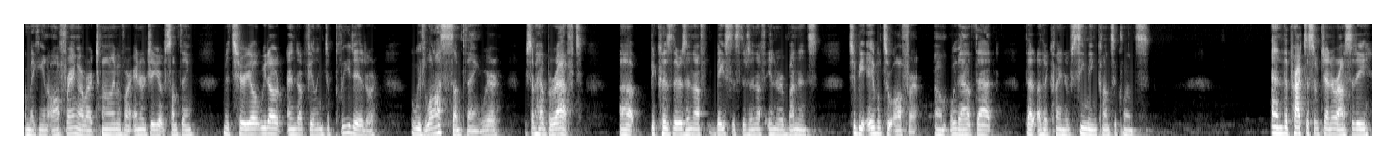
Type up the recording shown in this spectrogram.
or making an offering of our time, of our energy, of something material, we don't end up feeling depleted or we've lost something. We're, we're somehow bereft uh, because there's enough basis, there's enough inner abundance to be able to offer um, without that that other kind of seeming consequence. And the practice of generosity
